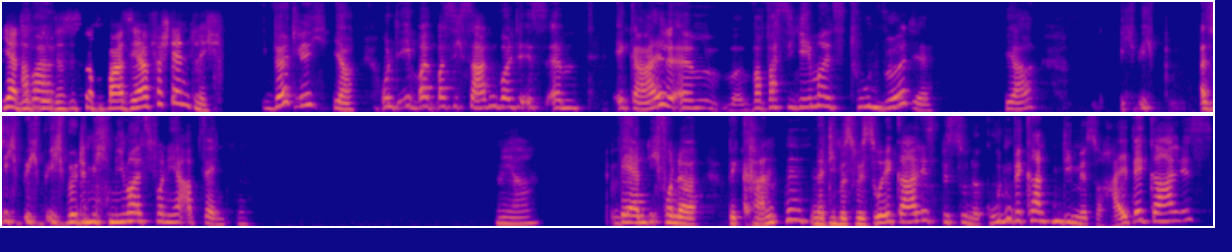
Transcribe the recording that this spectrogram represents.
Ja, das, Aber- das ist doch, war sehr verständlich. Wirklich? Ja. Und eben, was ich sagen wollte, ist, ähm, egal, ähm, wa- was sie jemals tun würde, ja, ich, ich, also ich, ich, ich würde mich niemals von ihr abwenden. Ja. Während ich von der Bekannten, na, die mir sowieso egal ist, bis zu einer guten Bekannten, die mir so halb egal ist,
